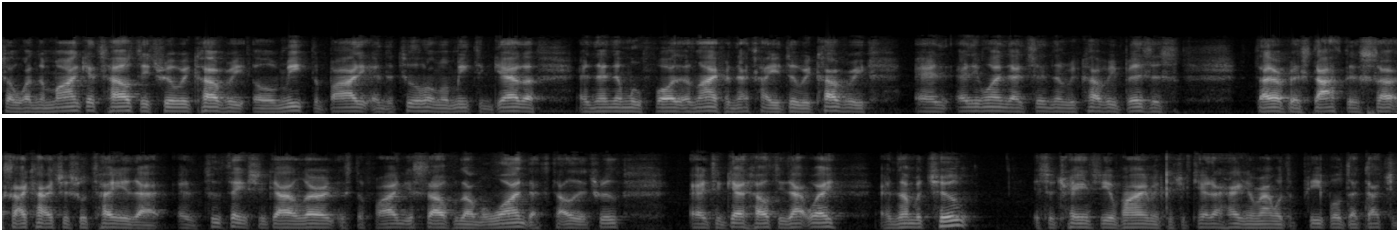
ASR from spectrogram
So when the mind gets healthy through recovery, it will meet the body and the two of them will meet together and then they'll move forward in life. And that's how you do recovery. And anyone that's in the recovery business, therapists, doctors, psychiatrists will tell you that. And two things you got to learn is to find yourself, number one, that's telling the truth, and to get healthy that way. And number two, is to change the environment because you cannot hang around with the people that got you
